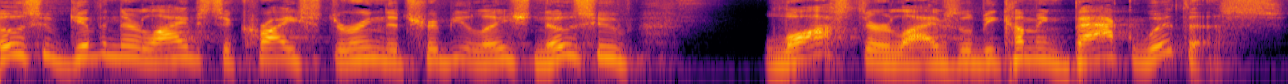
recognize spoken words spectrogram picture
Those who've given their lives to Christ during the tribulation, those who've lost their lives will be coming back with us.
